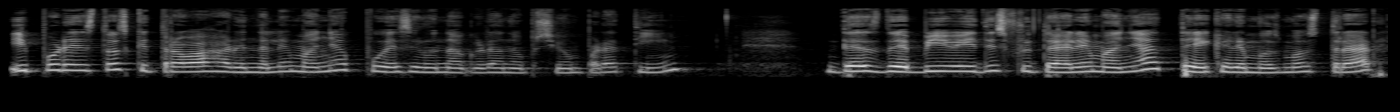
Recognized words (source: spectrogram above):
y por esto es que trabajar en Alemania puede ser una gran opción para ti. Desde Vive y Disfruta de Alemania te queremos mostrar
